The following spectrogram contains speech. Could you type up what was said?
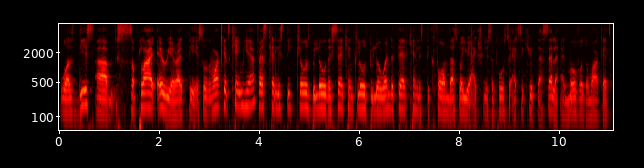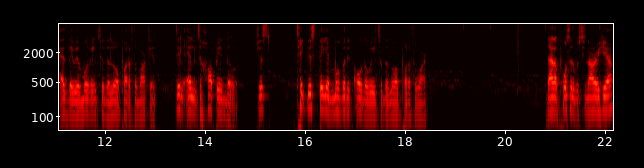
was this um, supply area right there. So the markets came here. First candlestick closed below the second closed below when the third candlestick formed that's where you're actually supposed to execute that seller and move the markets as they were moving to the lower part of the market. Still early to hop in though. Just take this thing and move it all the way to the lower part of the market. That's a possible scenario here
